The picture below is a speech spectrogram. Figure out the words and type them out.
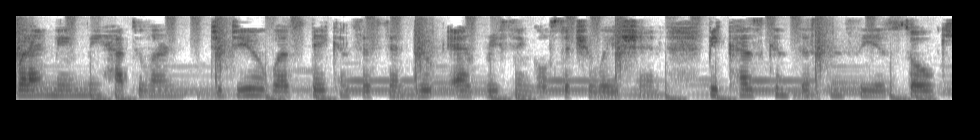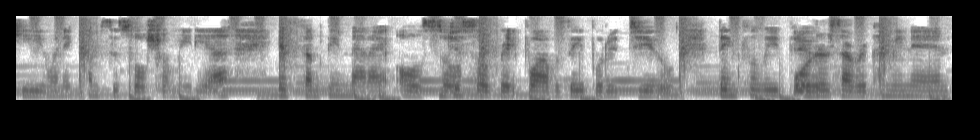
What I mainly had to learn to do was stay consistent through every single situation because consistency is so key when it comes to social media. It's something that I also just so grateful I was able to do. Thankfully, orders that were coming in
